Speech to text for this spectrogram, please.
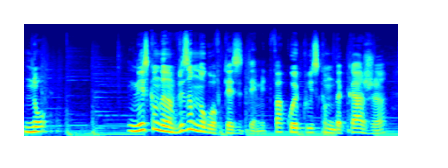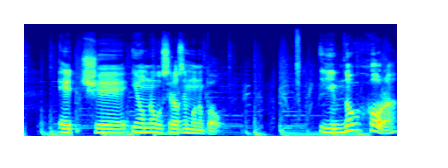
но не искам да навлизам много в тези теми. Това, което искам да кажа е, че има много сериозен монопол. И много хора,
